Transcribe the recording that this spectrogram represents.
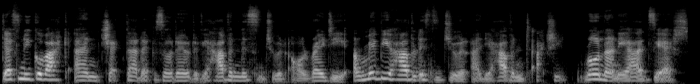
Definitely go back and check that episode out if you haven't listened to it already, or maybe you have listened to it and you haven't actually run any ads yet,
